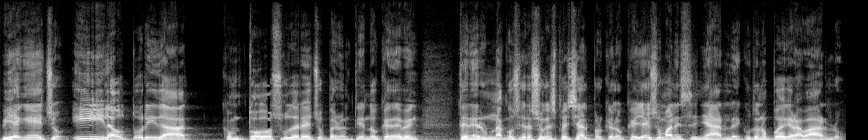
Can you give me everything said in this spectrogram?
Bien hecho. Y la autoridad, con todos sus derechos, pero entiendo que deben tener una consideración especial, porque lo que ella hizo mal enseñarle, que usted no puede grabarlo,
